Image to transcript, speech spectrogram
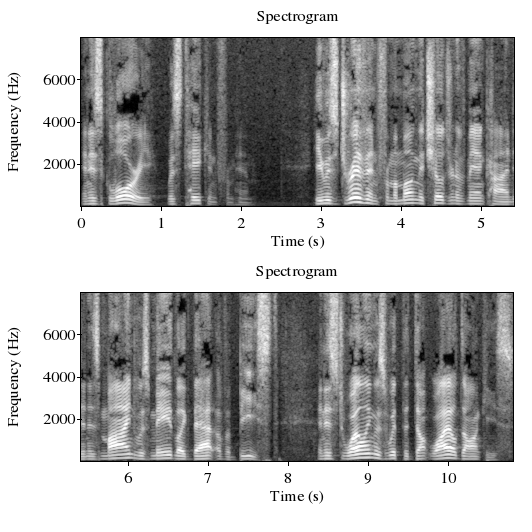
and his glory was taken from him. He was driven from among the children of mankind, and his mind was made like that of a beast, and his dwelling was with the wild donkeys.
